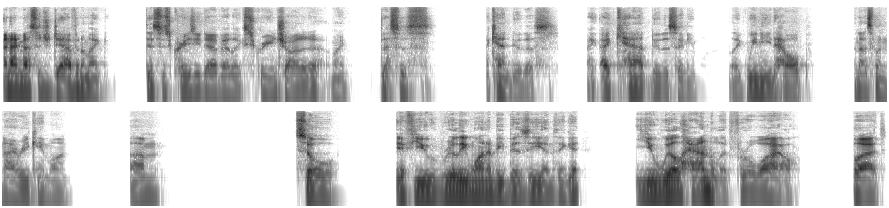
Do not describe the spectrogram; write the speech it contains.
And I message Dev and I'm like, this is crazy, Dev. I like screenshotted it. I'm like, this is, I can't do this. I, I can't do this anymore. Like we need help. And that's when Nairi came on. Um, so if you really want to be busy and think it, you will handle it for a while. But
